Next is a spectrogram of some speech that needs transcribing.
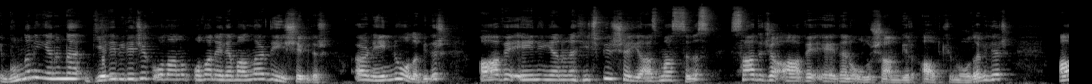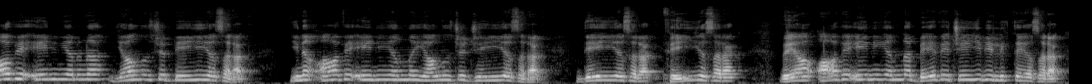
E bunların yanına gelebilecek olan, olan elemanlar değişebilir. Örneğin ne olabilir? A ve E'nin yanına hiçbir şey yazmazsınız. Sadece A ve E'den oluşan bir alt küme olabilir. A ve E'nin yanına yalnızca B'yi yazarak, yine A ve E'nin yanına yalnızca C'yi yazarak, D'yi yazarak, F'yi yazarak veya A ve E'nin yanına B ve C'yi birlikte yazarak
